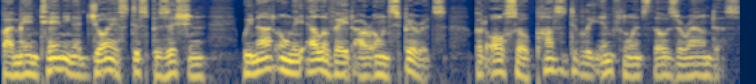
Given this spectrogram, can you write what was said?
By maintaining a joyous disposition, we not only elevate our own spirits, but also positively influence those around us,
